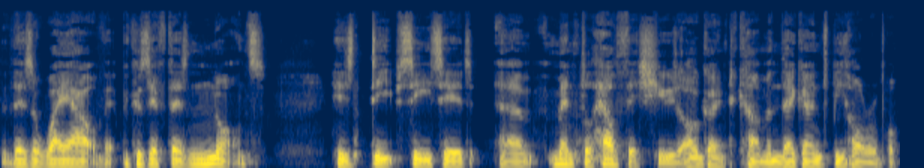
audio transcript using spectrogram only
that there's a way out of it. Because if there's not, his deep seated um, mental health issues are going to come and they're going to be horrible.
